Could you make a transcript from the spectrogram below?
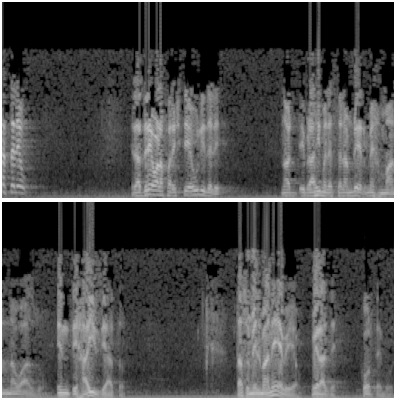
لتلی دا درې واړه فرشتي ولیدلې نو ابراهيم عليه السلام ډېر مهمان نوازو انتهایی زیات تاسو ملمانه یې ویو ورازه کوته بوت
